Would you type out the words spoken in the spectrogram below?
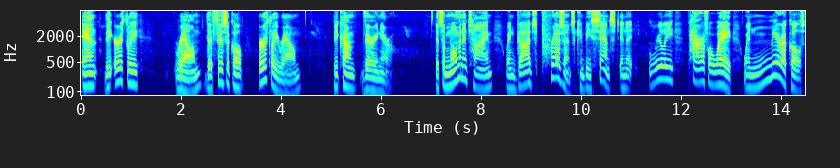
and the earthly realm, the physical earthly realm, become very narrow. It's a moment in time when God's presence can be sensed in a really powerful way, when miracles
